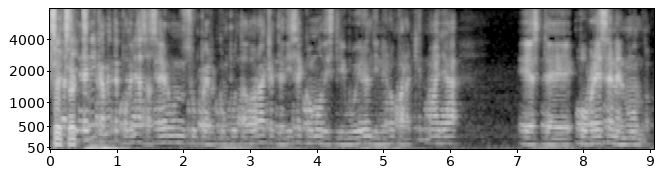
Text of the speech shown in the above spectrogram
Sí, Así, técnicamente podrías hacer un supercomputadora que te dice cómo distribuir el dinero para que no haya este pobreza en el mundo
